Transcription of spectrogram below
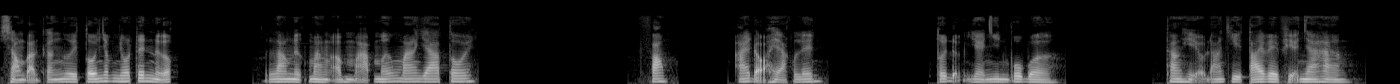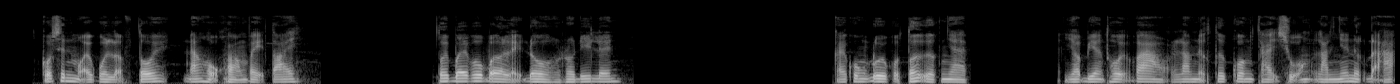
sóng đánh cả người tôi nhấp nhô trên nước. Làn nước màng ấm áp mơn mang da tôi. Phong, ai đó hẹt lên. Tôi đứng dậy nhìn vô bờ. Thằng Hiểu đang chỉ tay về phía nhà hàng. Cô sinh mỗi của lớp tôi đang hổ khoảng vẫy tay. Tôi bơi vô bờ lấy đồ rồi đi lên. Cái quần đuôi của tôi ướt nhạt. Gió biển thổi vào làm nước từ quần chảy xuống lạnh như nước đá.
